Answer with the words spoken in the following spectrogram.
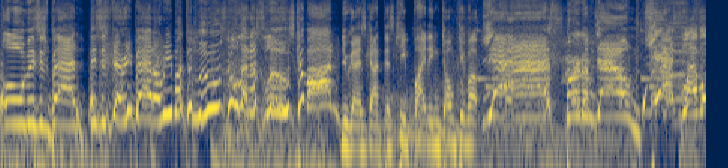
Oh, this is bad. This is very bad. Are we about to lose? Don't let us lose. Come on. You guys got this. Keep fighting. Don't give up. Yes! Burn them down. Yes! Level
